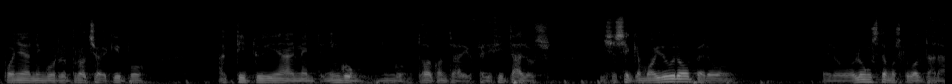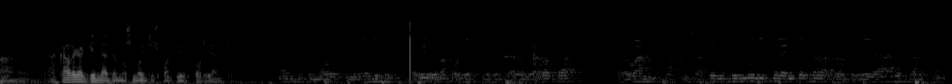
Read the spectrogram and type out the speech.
poñer ningún reproche ao equipo actitudinalmente, ningún, ningún, todo o contrario, felicitalos. E xa sei que é moi duro, pero pero o luns temos que voltar a, a carga que ainda temos moitos partidos por diante. diferentes a las del otro día de Corazón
